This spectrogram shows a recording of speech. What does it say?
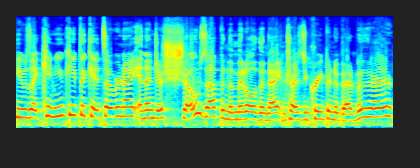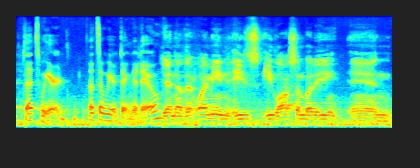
He was like, "Can you keep the kids overnight?" And then just shows up in the middle of the night and tries to creep into bed with her. That's weird. That's a weird thing to do. Yeah, no. That well, I mean, he's he lost somebody, and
